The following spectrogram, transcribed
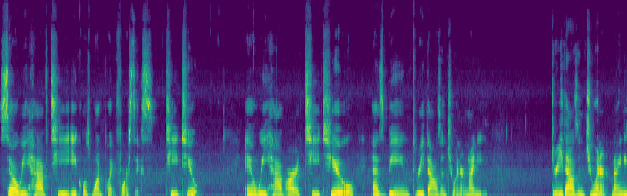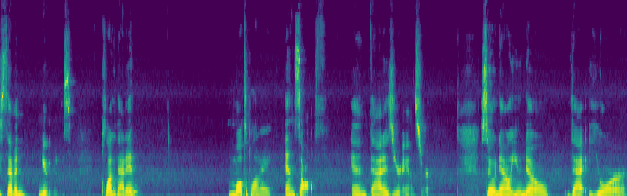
So we have t equals 1.46 t2, and we have our t2 as being 3,290, 3,297 newtons. Plug that in, multiply, and solve. And that is your answer. So now you know that your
